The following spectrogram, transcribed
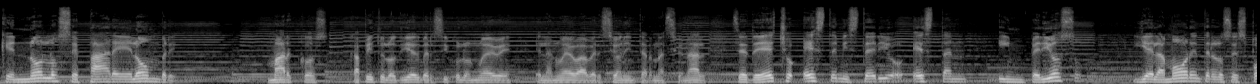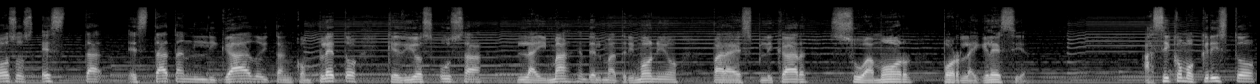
que no lo separe el hombre. Marcos capítulo 10 versículo 9 en la nueva versión internacional. De hecho, este misterio es tan imperioso y el amor entre los esposos está, está tan ligado y tan completo que Dios usa la imagen del matrimonio para explicar su amor por la iglesia. Así como Cristo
